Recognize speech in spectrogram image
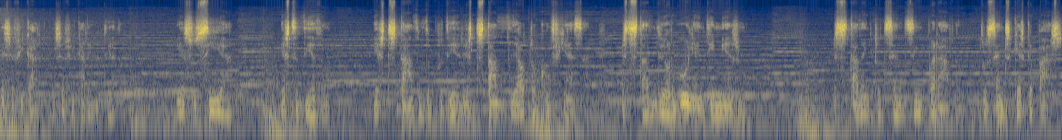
Deixa ficar, deixa ficar aí o dedo e associa este dedo, este estado de poder, este estado de autoconfiança, este estado de orgulho em ti mesmo, este estado em que tu te sentes imparável, tu sentes que és capaz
